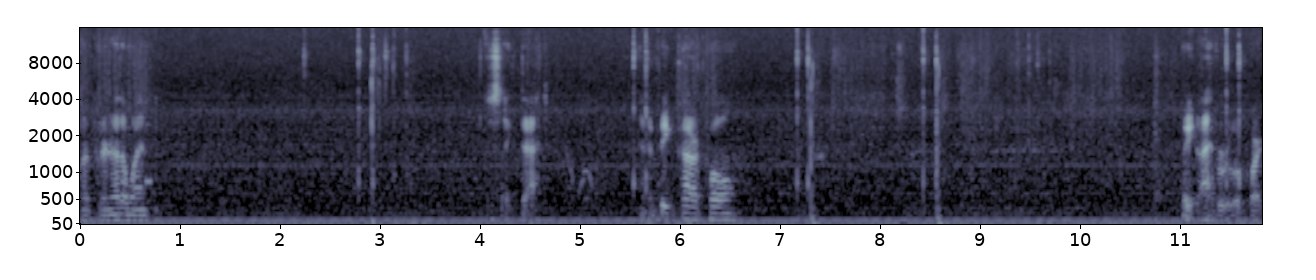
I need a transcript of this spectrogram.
want to put another one just like that. And a big power pole. Wait, I have a RoboPort.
